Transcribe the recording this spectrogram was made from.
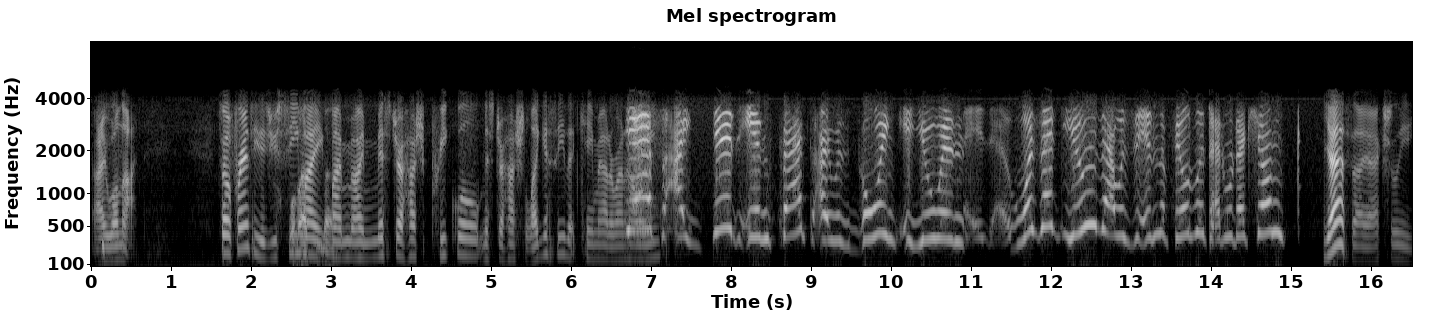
I will not. So, Francie, did you see Well, my, my my Mr. Hush prequel, Mr. Hush Legacy, that came out around Yes, Halloween? I did. In fact, I was going. You and was that you that was in the field with Edward X. Young? Yes, I actually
